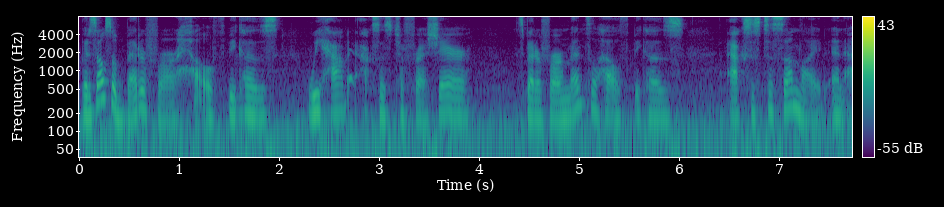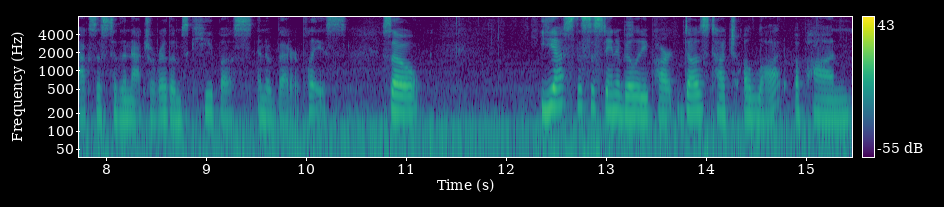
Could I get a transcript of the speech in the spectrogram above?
but it's also better for our health because we have access to fresh air. It's better for our mental health because access to sunlight and access to the natural rhythms keep us in a better place. So, yes, the sustainability part does touch a lot upon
